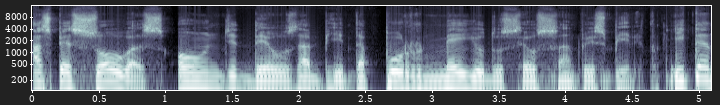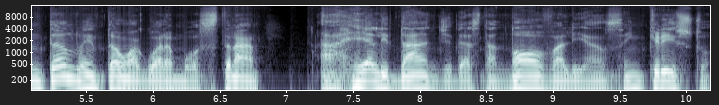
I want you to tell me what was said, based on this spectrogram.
as pessoas onde Deus habita por meio do seu Santo Espírito. E tentando então agora mostrar a realidade desta nova aliança em Cristo.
